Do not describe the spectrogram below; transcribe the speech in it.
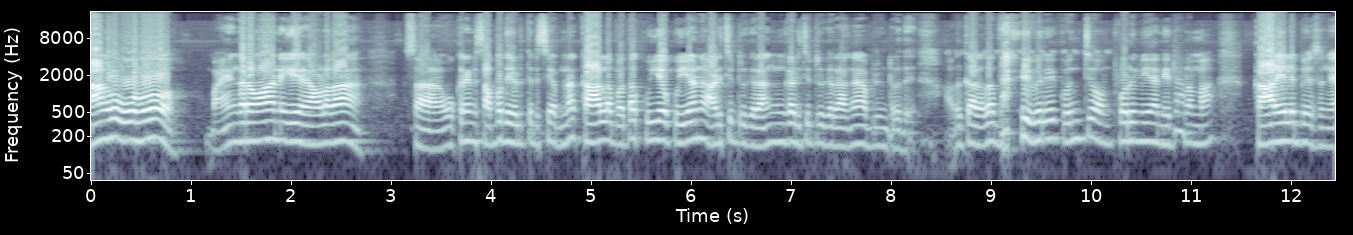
நாங்களும் ஓஹோ பயங்கரமாக இன்றைக்கி அவ்வளோதான் ச உக்ரைன் சபத்தை எடுத்துடுச்சு அப்படின்னா காலைல பார்த்தா குய்யா குய்யான்னு அடிச்சிட்ருக்குறாங்க அங்கே அடிச்சிட்ருக்குறாங்க அப்படின்றது. அதுக்காக தான் தலைவரே கொஞ்சம் பொறுமையாக நிதானமாக காலையில் பேசுங்க.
